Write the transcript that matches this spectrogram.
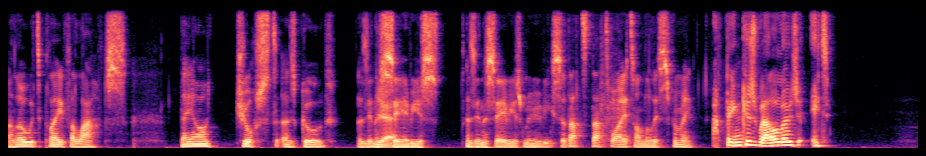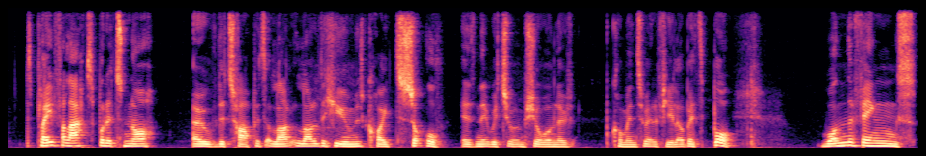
although it's played for laughs, they are just as good as in a Yeah. serious as in a serious movie. So that's that's why it's on the list for me. I think as well, although it's, it's played for laughs, but it's not over the top. It's a lot. A lot of the humour is quite subtle, isn't it? Which I'm sure we'll know, come into it a few little bits. But one of the things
